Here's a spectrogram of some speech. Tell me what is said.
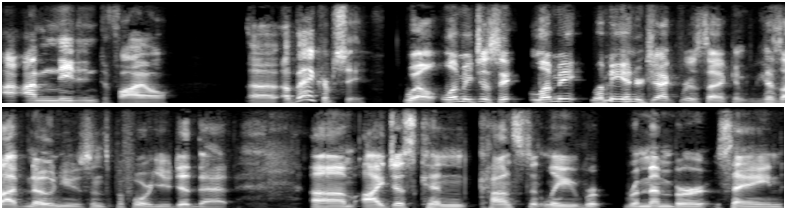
I, I'm needing to file uh, a bankruptcy. Well, let me just let me let me interject for a second because I've known you since before you did that. Um, I just can constantly re- remember saying,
